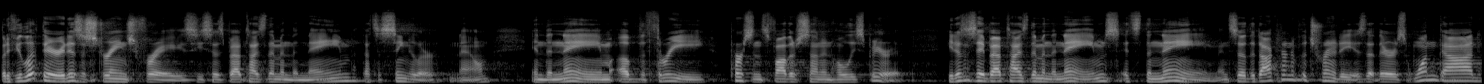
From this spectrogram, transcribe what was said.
But if you look there, it is a strange phrase. He says, baptize them in the name, that's a singular noun, in the name of the three persons, Father, Son, and Holy Spirit. He doesn't say baptize them in the names, it's the name. And so the doctrine of the Trinity is that there is one God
